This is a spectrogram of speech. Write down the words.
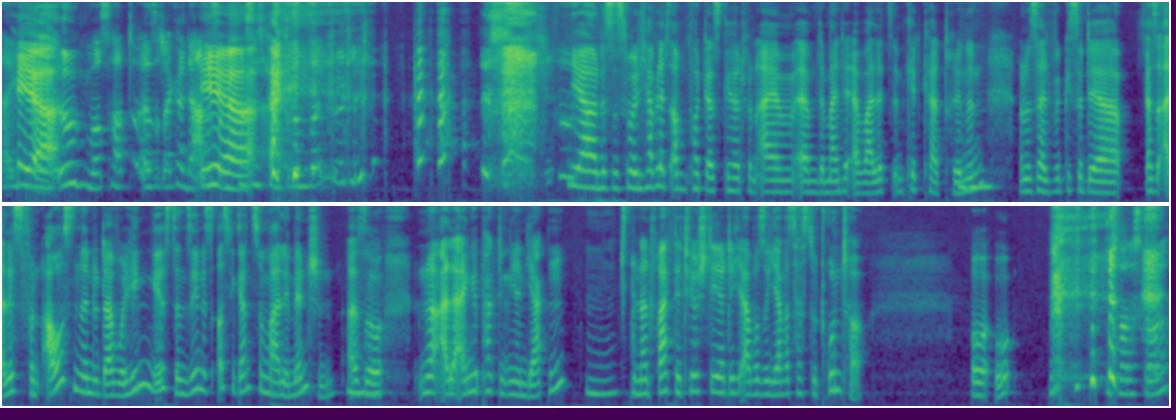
reingeht, Ja. irgendwas hat. Also da kann ja alles Ja. an Flüssigkeit drin sein, wirklich. Ja, und das ist wohl, ich habe letztens auch einen Podcast gehört von einem, ähm, der meinte, er war letzt im KitKat drinnen. Mhm. Und es ist halt wirklich so der, also alles von außen, wenn du da wohl hingehst, dann sehen es aus wie ganz normale Menschen. Also Mhm. nur alle eingepackt in ihren Jacken. Und dann fragt der Türsteher dich aber so, ja, was hast du drunter? Oh, oh. Was war das gerade?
